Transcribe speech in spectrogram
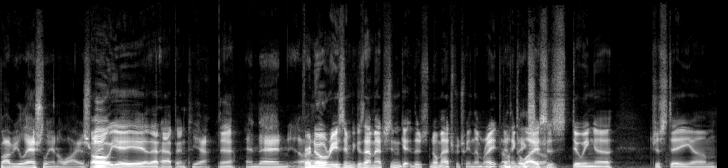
Bobby Lashley and Elias. Right? Oh yeah, yeah, yeah, that happened. yeah, Yeah, and then for no um, reason because that match didn't get. There's no match between them, right? I I, think think Elias so. is doing a just a um,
